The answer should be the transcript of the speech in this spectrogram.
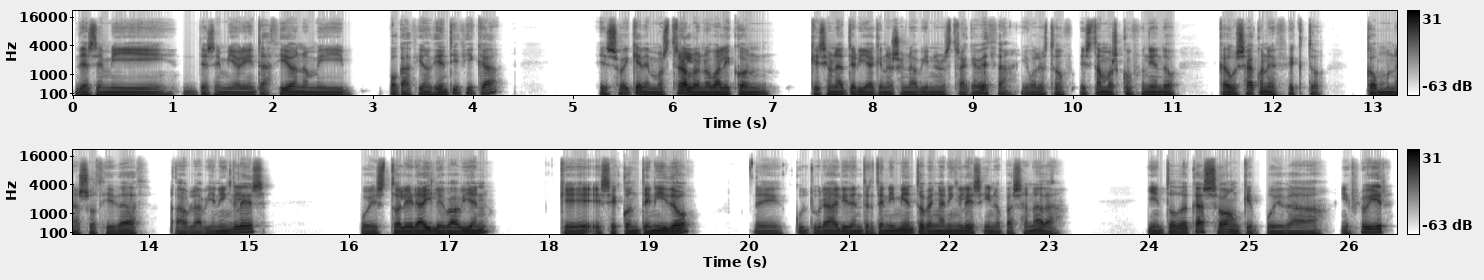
desde mi, desde mi orientación o mi vocación científica, eso hay que demostrarlo. No vale con que sea una teoría que no suena bien en nuestra cabeza. Igual estamos confundiendo causa con efecto. Como una sociedad habla bien inglés, pues tolera y le va bien que ese contenido de cultural y de entretenimiento venga en inglés y no pasa nada. Y en todo caso, aunque pueda influir,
